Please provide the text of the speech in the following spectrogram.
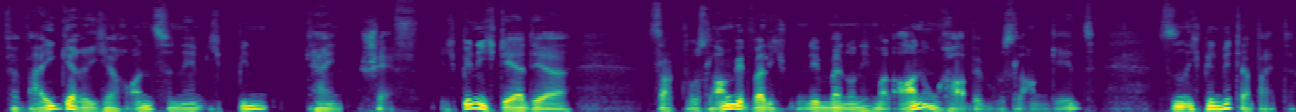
verweigere ich auch anzunehmen, ich bin kein Chef. Ich bin nicht der, der sagt, wo es lang geht, weil ich nebenbei noch nicht mal Ahnung habe, wo es lang geht, sondern ich bin Mitarbeiter.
